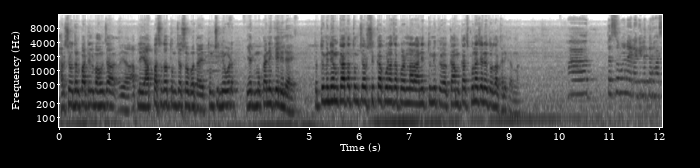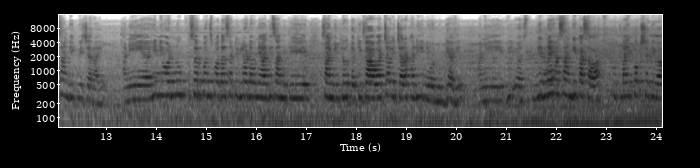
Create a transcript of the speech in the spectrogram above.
हर्षवर्धन पाटील भाऊचा आपले आप्पा सुद्धा तुमच्यासोबत आहेत. तुमची निवड एकमुखाने केलेली आहे. तर तुम्ही नेमकं आता तुमच्यावर शिक्का कुणाचा पडणार आणि तुम्ही क- कामकाज कुणाच्या नेतृत्वाखाली करणार? हा तसं म्हणायला गेलं तर हा सांघिक विचार आहे. आणि ही निवडणूक सरपंच पदासाठी लढवण्याआधीच आम्ही ते सांगितलं होतं की गावाच्या विचाराखाली ही निवडणूक घ्यावी. आणि निर्णय हा सांघिक असावा. कुठलाही पक्ष किंवा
